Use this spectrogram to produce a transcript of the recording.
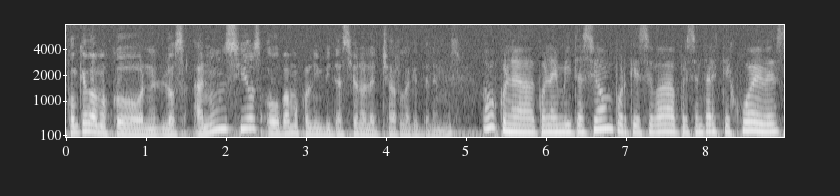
¿Con qué vamos? ¿Con los anuncios o vamos con la invitación a la charla que tenemos? Vamos con la, con la invitación porque se va a presentar este jueves,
